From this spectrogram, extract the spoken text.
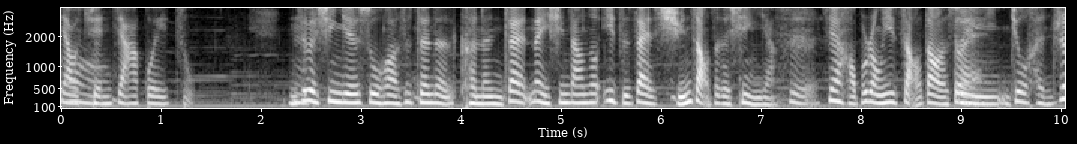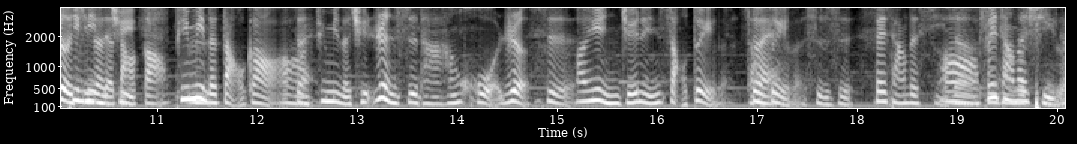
要全家归主。哦，你这个信耶稣哈，是真的，可能你在内心当中一直在寻找这个信仰，是。现在好不容易找到了，所以你就很热心的去拼命的祷告啊，对，拼命的去认识他，很火热，是。啊，因为你觉得你找对了，找对。了，是不是？非常的喜乐，非常的喜乐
